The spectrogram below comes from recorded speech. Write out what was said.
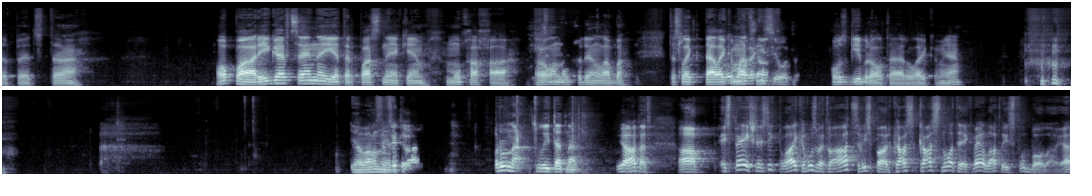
tāpēc tā. Opā, Rīga FC neiet ar pasniekiem. Muhaha. Rolandam šodien laba Tas laik, tā laikam atsauc uz Gibraltāru, laikam, jā. Jā, Valmiera. Runā, tūlīt atnāc. Jā, atnāc. Uh, es pēkšņi es tik pa laikam uzmetu aci vispār, kas, kas notiek vēl Latvijas futbolā. Ja?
